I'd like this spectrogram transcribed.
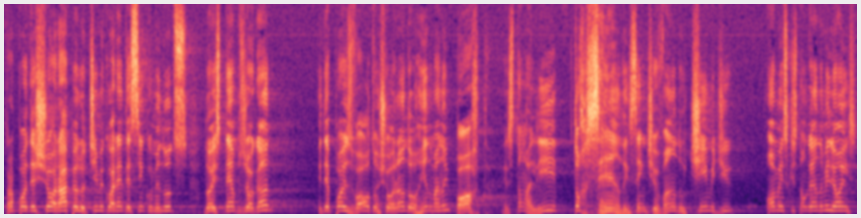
para poder chorar pelo time 45 minutos, dois tempos jogando e depois voltam chorando ou rindo, mas não importa. Eles estão ali torcendo, incentivando o time de homens que estão ganhando milhões.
